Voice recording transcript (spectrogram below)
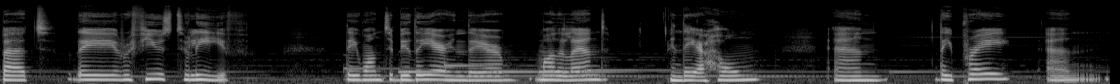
but they refuse to leave. They want to be there in their motherland, in their home, and they pray and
